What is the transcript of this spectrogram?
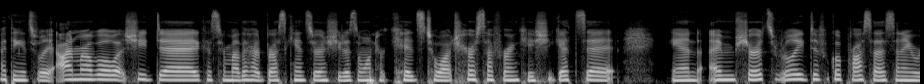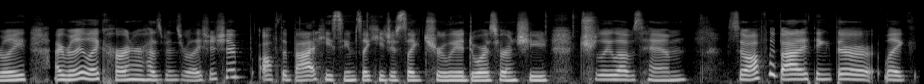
I think it's really admirable what she did because her mother had breast cancer and she doesn't want her kids to watch her suffer in case she gets it. And I'm sure it's a really difficult process and I really I really like her and her husband's relationship off the bat. He seems like he just like truly adores her and she truly loves him. So off the bat I think they're like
